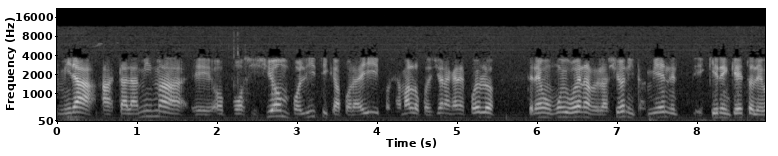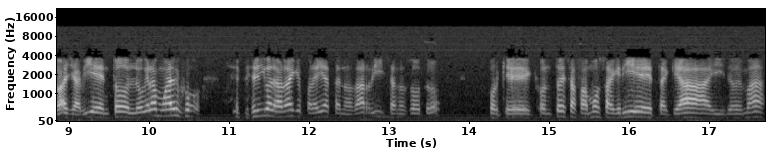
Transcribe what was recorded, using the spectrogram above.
Mira, hasta la misma eh, oposición política por ahí, por llamarlo oposición acá en el pueblo, tenemos muy buena relación y también eh, quieren que esto le vaya bien. Todos logramos algo, te digo la verdad que por ahí hasta nos da risa a nosotros, porque con toda esa famosa grieta que hay y lo demás,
